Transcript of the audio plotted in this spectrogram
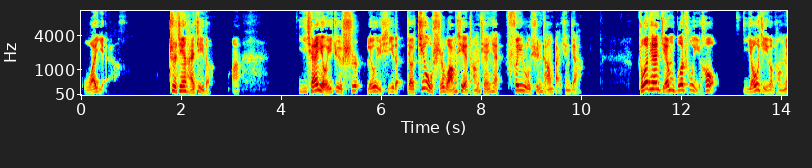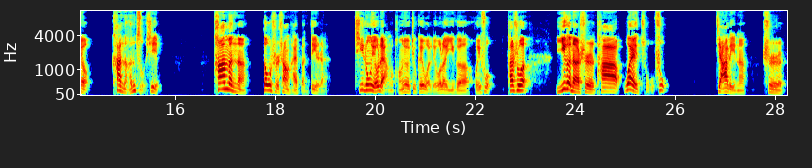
我也至今还记得啊。以前有一句诗，刘禹锡的，叫“旧时王谢堂前燕，飞入寻常百姓家”。昨天节目播出以后。有几个朋友看得很仔细，他们呢都是上海本地人，其中有两个朋友就给我留了一个回复，他说，一个呢是他外祖父家里呢是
